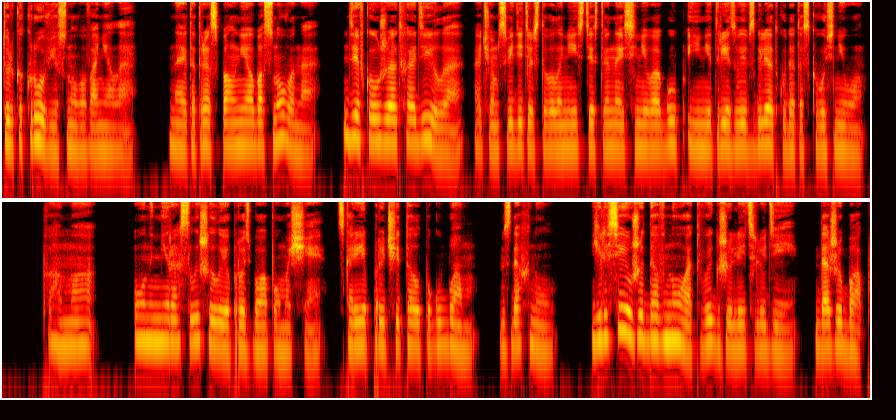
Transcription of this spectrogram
Только кровью снова воняло. На этот раз вполне обоснованно. Девка уже отходила, о чем свидетельствовала неестественная синева губ и нетрезвый взгляд куда-то сквозь него. «Пома...» Он не расслышал ее просьбу о помощи, скорее прочитал по губам, вздохнул. Елисей уже давно отвык жалеть людей, даже баб.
